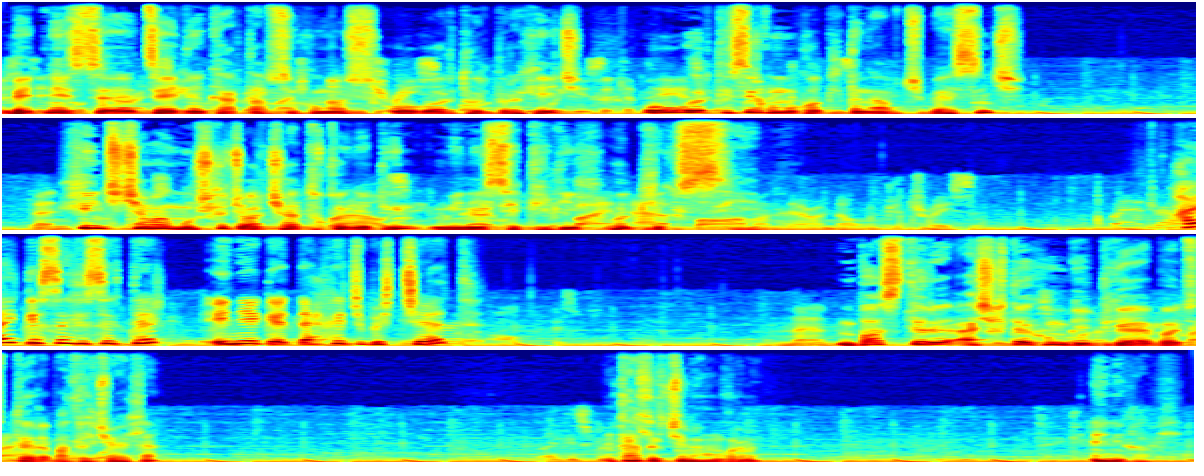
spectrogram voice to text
Биднээс зээлийн карт авсан хүмүүс үүгээр төлбөр хийж, үүгээр тесрэг хүмүүх худалдан авч байсан ч хинч чамайг мөшгөж олж чадахгүй гэдэг нь миний сэтгэлийг хөдлөгсөн юм. Хай гэсэн хэсэг дээр энийг дахиж бичээд Бас тэр ашигтай хүн гэдгээ бодитоор баталж байлаа. Таалагч нь хонгор минь. Энийг авъя.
